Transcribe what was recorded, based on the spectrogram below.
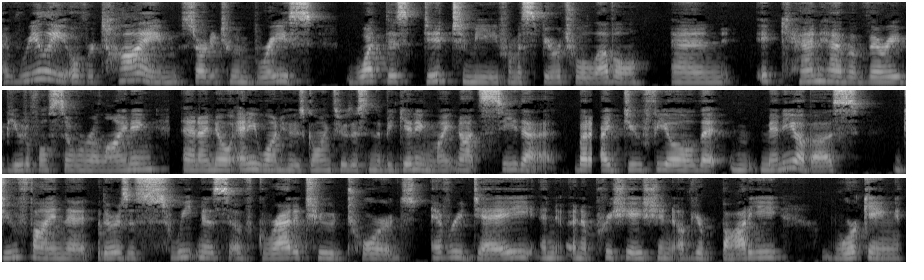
I really, over time, started to embrace what this did to me from a spiritual level. And it can have a very beautiful silver lining. And I know anyone who's going through this in the beginning might not see that. But I do feel that many of us do find that there is a sweetness of gratitude towards every day and an appreciation of your body working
